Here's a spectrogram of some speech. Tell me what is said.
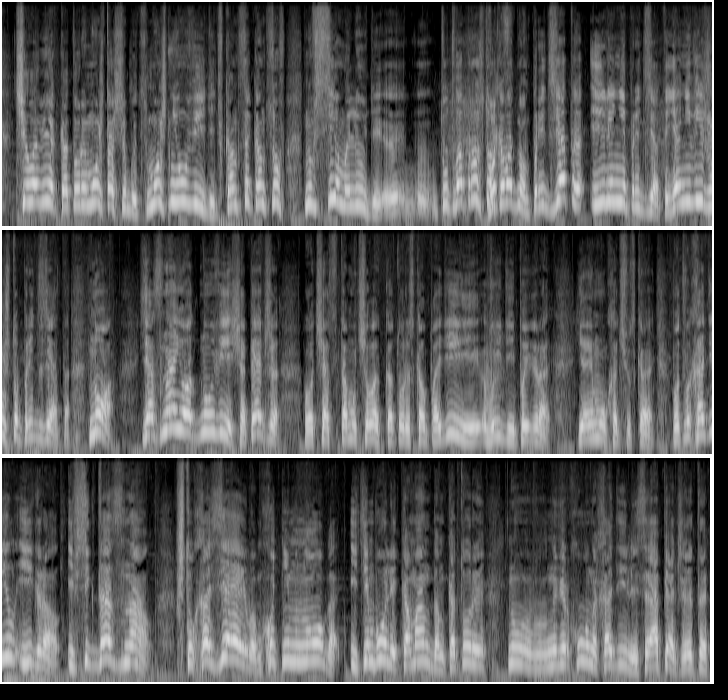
– человек, который может ошибиться, может не увидеть. В конце концов, ну все мы люди. Э, э, Тут вопрос только в одном. Предвзято или не предвзято? Я не вижу, что предвзято. Но Я знаю одну вещь. Опять же, вот сейчас тому человеку, который сказал, пойди и выйди и поиграй. Я ему хочу сказать. Вот выходил и играл. И всегда знал, что хозяевам хоть немного, и тем более командам, которые ну, наверху находились, опять же, это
